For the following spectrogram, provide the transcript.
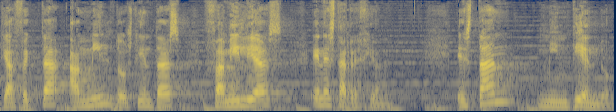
que afecta a 1.200 familias en esta región. Están mintiendo.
